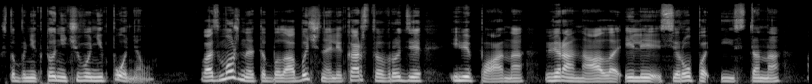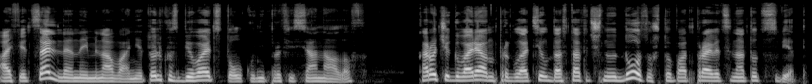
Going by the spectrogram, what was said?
чтобы никто ничего не понял. Возможно, это было обычное лекарство вроде ивипана, веронала или сиропа Истона, а официальное наименование только сбивает с толку непрофессионалов. Короче говоря, он проглотил достаточную дозу, чтобы отправиться на тот свет,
